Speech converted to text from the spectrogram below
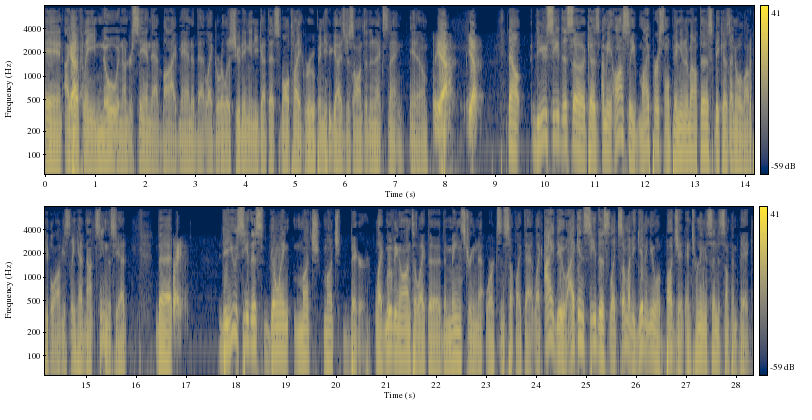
and I Yeah. definitely know and understand that vibe, man, of that like guerrilla shooting, and you got that small tight group, and you guys just on to the next thing, you know? yeah, yep. Now, do you see this? uh, Because I mean, honestly, my personal opinion about this, because I know a lot of people obviously have not seen this yet. That Right. do you see this going much much bigger? Like moving on to like the the mainstream networks and stuff like that. Like I do. I can see this like somebody giving you a budget and turning this into something big.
